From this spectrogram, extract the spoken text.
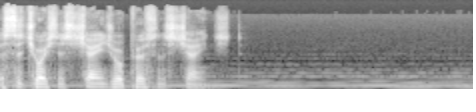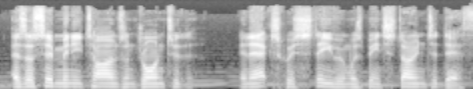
a situation's changed or a person's changed. As I've said many times, I'm drawn to the, in Acts where Stephen was being stoned to death.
